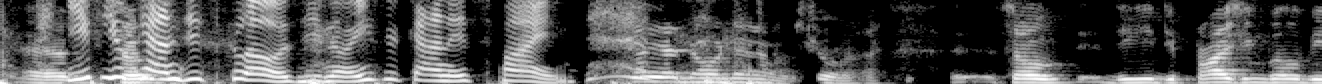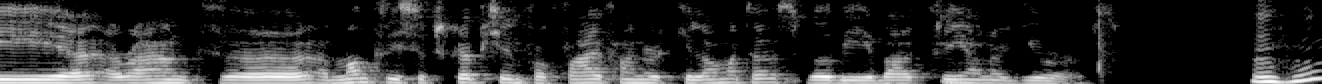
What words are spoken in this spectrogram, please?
Uh, if you so, can disclose, you know, if you can, it's fine. Oh, yeah, no, no, no, sure. So the, the pricing will be uh, around uh, a monthly subscription for 500 kilometers will be about 300 euros. Mm-hmm.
